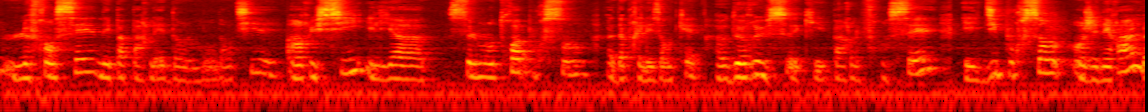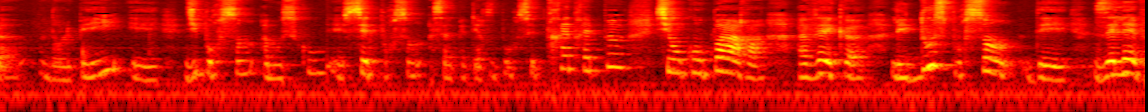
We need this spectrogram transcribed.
Le français n'est pas parlé dans le monde entier. En Russie, il y a seulement 3%, d'après les enquêtes, de Russes qui parlent français et 10% en général dans le pays et 10% à Moscou et 7% à Saint-Pétersbourg. C'est très très peu si on compare avec les 12% des élèves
